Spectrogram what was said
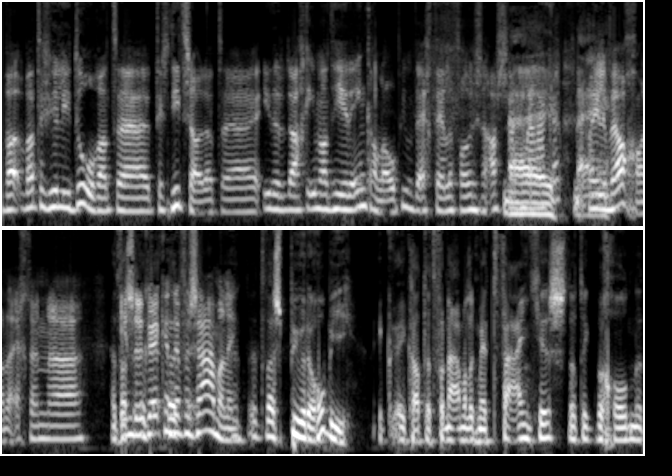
Wat, wat, is jullie doel? Want het is niet zo dat iedere dag iemand hierin kan lopen. Je moet echt telefonisch een afspraak nee, maken. Nee. Maar jullie wel gewoon echt een het was, indrukwekkende het, het, verzameling. Het, was pure hobby. Ik, ik had het voornamelijk met vaantjes dat ik begon.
